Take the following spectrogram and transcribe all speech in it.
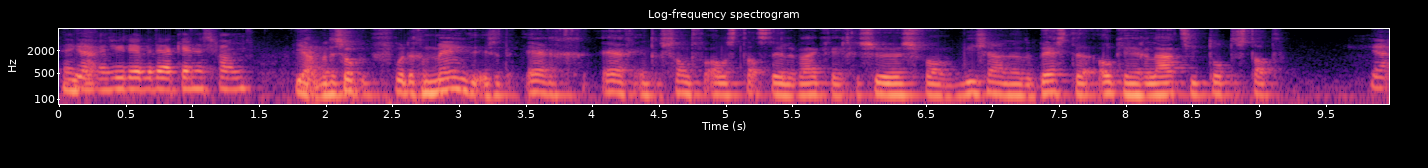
denk Ja. ik. Want jullie hebben daar kennis van. Ja, maar dus ook voor de gemeente is het erg, erg interessant voor alle stadsdelen, wijkregisseurs, van wie zijn er de beste, ook in relatie tot de stad. ja.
